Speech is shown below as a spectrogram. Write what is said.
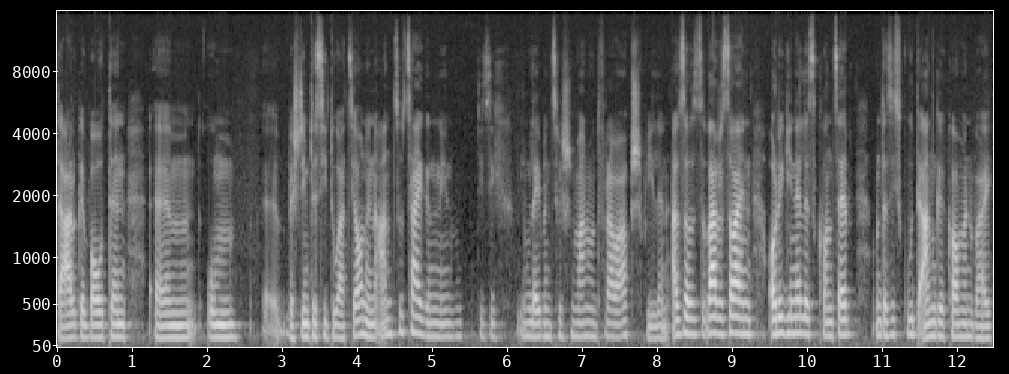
dargeboten, ähm, um äh, bestimmte Situationen anzuzeigen, in, die sich im Leben zwischen Mann und Frau abspielen. Also es war so ein originelles Konzept und das ist gut angekommen bei,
